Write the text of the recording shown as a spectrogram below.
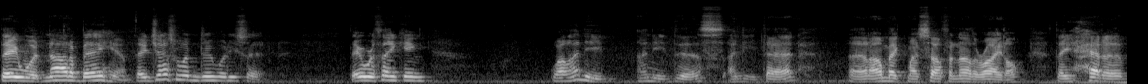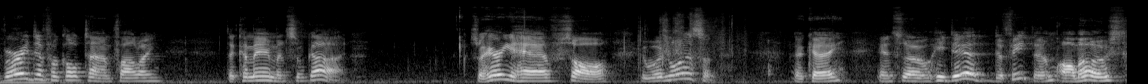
They would not obey him. They just wouldn't do what he said. They were thinking, well, I need, I need this, I need that, and I'll make myself another idol. They had a very difficult time following the commandments of God. So here you have Saul who wouldn't listen. Okay? And so he did defeat them almost,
